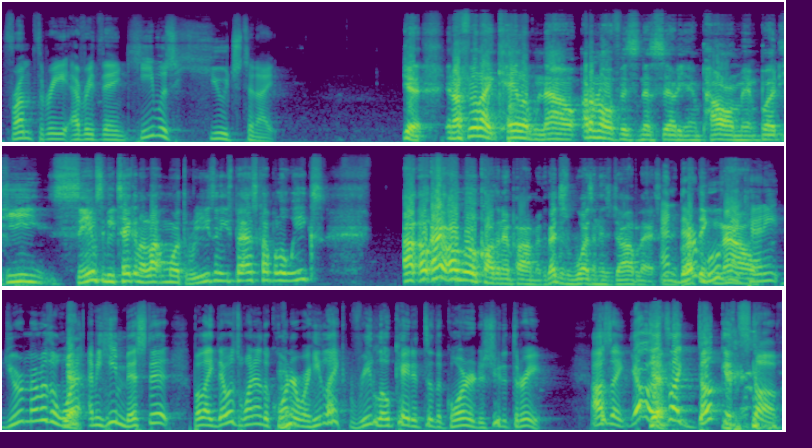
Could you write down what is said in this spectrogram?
from 3 everything. He was huge tonight. Yeah, and I feel like Caleb now, I don't know if it's necessarily empowerment, but he seems to be taking a lot more threes in these past couple of weeks. I, I, I will call it empowerment because that just wasn't his job last year. and their movement, now, Kenny. Do you remember the one? Yeah. I mean, he missed it, but like there was one in the corner mm-hmm. where he like relocated to the corner to shoot a three. I was like, yo, yeah. it's like dunking stuff.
